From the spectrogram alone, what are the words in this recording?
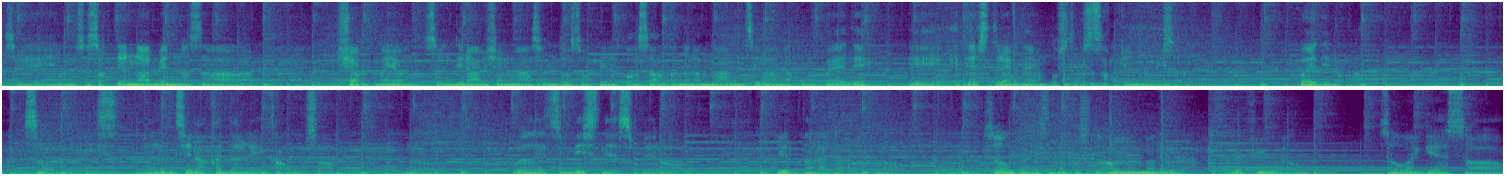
Kasi yung sasakyan namin nasa shop ngayon. So hindi namin siya masundo. So pinag-uusapan na lang namin sila na kung pwede i- i-test drive na yung gusto sasakyan ng isa. Pwede naman. So guys, ganun sila kadali kausap. No? Well, it's business pero yun talaga. No? So guys, tapos na kami mag-refuel. So I guess uh,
